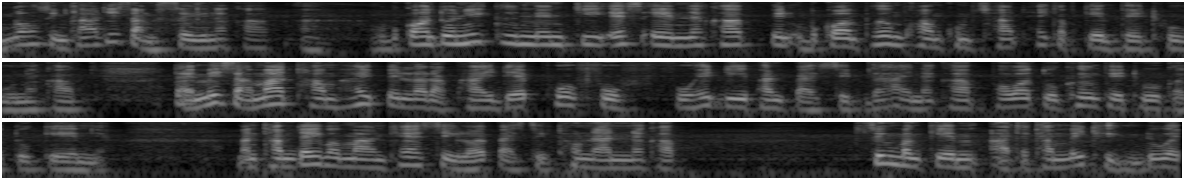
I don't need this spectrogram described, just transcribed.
ผมลองสินค้าที่สั่งซื้อนะครับออุปกรณ์ตัวนี้คือ MEM GSM นะครับ เป็นอุปกรณ์เพิ่มความคมชัดให้กับเกม Play 2นะครับ แต่ไม่สามารถทำให้เป็นระดับ High Def พวก Full Full HD 1080 ได้นะครับ เพราะว่าตัวเครื่อง Play 2กับตัวเกมเนี่ย มันทำได้ประมาณแค่ 480 เท่านั้นนะครับ ซึ่งบางเกมอาจจะทำไม่ถึงด้วย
